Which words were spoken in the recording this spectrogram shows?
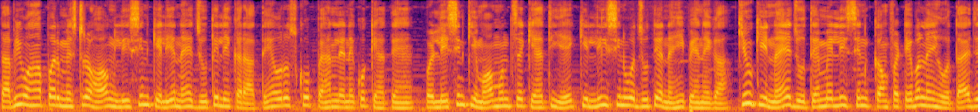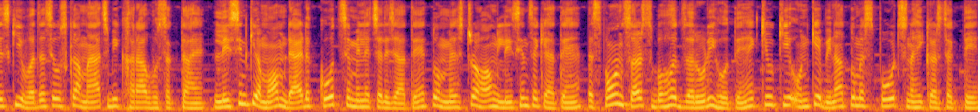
तभी वहाँ पर मिस्टर हॉन्ग लीसिन के लिए नए जूते लेकर आते हैं और उसको पहन लेने को कहते हैं। पर लीसिन की मोम उनसे कहती है की लीसिन वो जूते नहीं पहनेगा, क्यूँकी नए जूते में लीसिन कम्फर्टेबल नहीं होता है, जिसकी वजह से उसका मैच भी खराब हो सकता है। लीसिन के मोम डैड कोच से मिलने चले जाते हैं तो मिस्टर हॉन्ग लीसिन से कहते हैं स्पॉन्सर्स बहुत ज़रूरी होते हैं क्योंकि उनके बिना तुम स्पोर्ट्स नहीं कर सकते।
